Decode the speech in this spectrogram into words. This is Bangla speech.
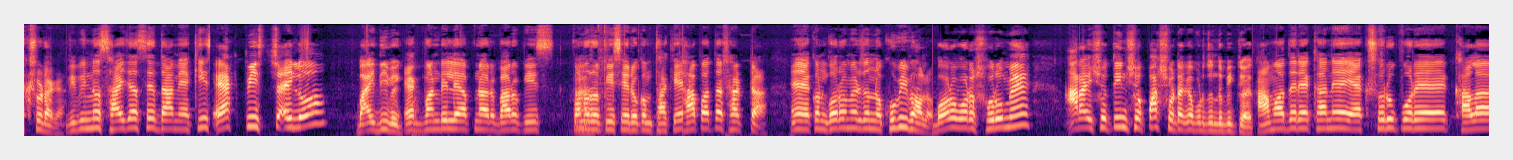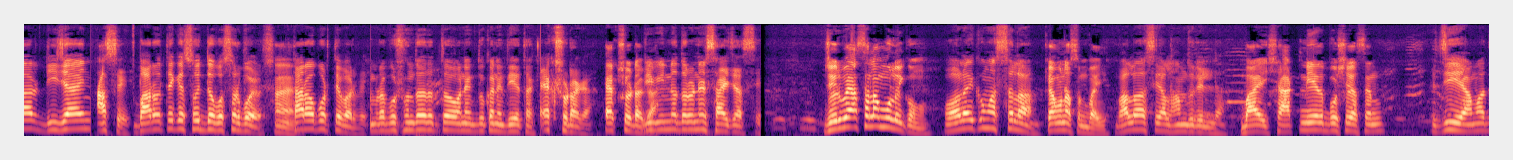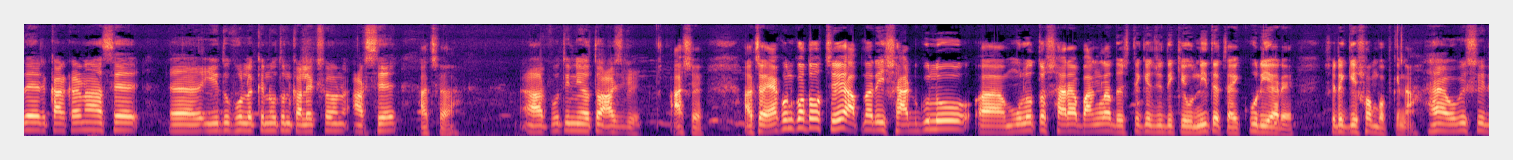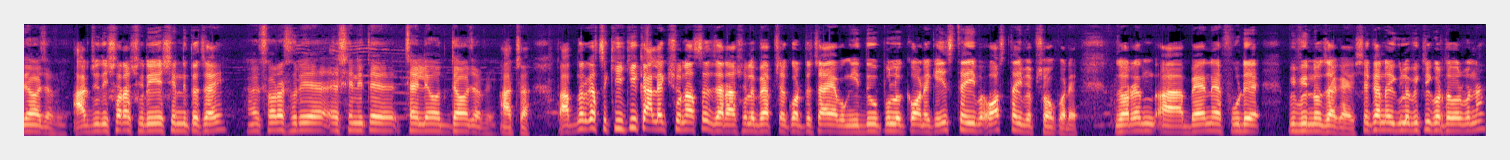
একশো টাকা। বিভিন্ন সাইজ আছে দাম একই। এক পিস চাইলো বাই দিবে এক বান্ডিলে আপনার বারো পিস পনেরো পিস এরকম থাকে। হাপাতা শার্টটা হ্যাঁ এখন গরমের জন্য খুবই ভালো। বড় বড় শোরুমে আড়াইশো তিনশো পাঁচশো টাকা পর্যন্ত বিক্রি হয়। আমাদের এখানে একশোর উপরে খালার ডিজাইন আছে। বারো থেকে চোদ্দ বছর বয়স। হ্যাঁ। তারাও পড়তে পারবে। আমরা বসুন্ধরা তো অনেক দোকানে দিয়ে থাকি। একশো টাকা। একশো টাকা। বিভিন্ন ধরনের সাইজ আছে। জহির ভাই আসসালামু আলাইকুম। ওয়ালাইকুম আসসালাম। কেমন আছেন ভাই? ভালো আছি আলহামদুলিল্লাহ। ভাই শার্ট নিয়ে বসে আছেন। জি আমাদের কারখানা আছে ঈদ উপলক্ষে নতুন কালেকশন আসছে। আচ্ছা। আর প্রতিনিয়ত আসবে। আসে। আচ্ছা এখন কথা হচ্ছে আপনার এই শার্টগুলো মূলত সারা বাংলাদেশ থেকে যদি কেউ নিতে চায় কুরিয়ারে সেটা কি সম্ভব কিনা? হ্যাঁ অবশ্যই দেওয়া যাবে। আর যদি সরাসরি এসে নিতে চায়? হ্যাঁ সরাসরি এসে নিতে চাইলেও দেওয়া যাবে। আচ্ছা তো আপনার কাছে কি কি কালেকশন আছে যারা আসলে ব্যবসা করতে চায় এবং ঈদ উপলক্ষে অনেকে স্থায়ী অস্থায়ী ব্যবসাও করে? ধরেন ব্যানে ফুডে বিভিন্ন জায়গায় সেখানে এগুলো বিক্রি করতে পারবে না?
